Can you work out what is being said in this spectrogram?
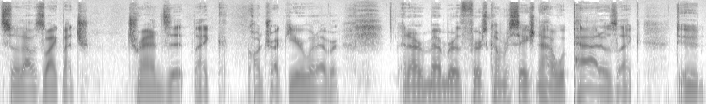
So that was like my tr- transit like contract year, whatever. And I remember the first conversation I had with Pat. It was like, dude,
